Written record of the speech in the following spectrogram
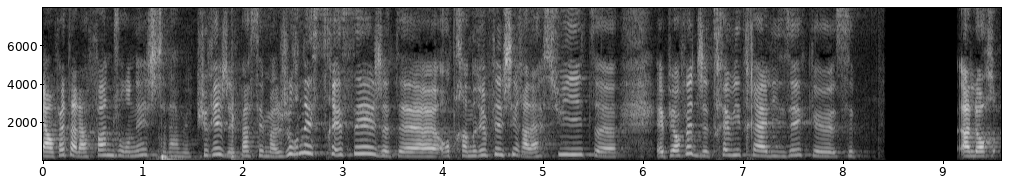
et en fait, à la fin de journée, j'étais là, mais purée, j'ai passé ma journée stressée, j'étais euh, en train de réfléchir à la suite. Euh. Et puis en fait, j'ai très vite réalisé que c'est. Alors,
